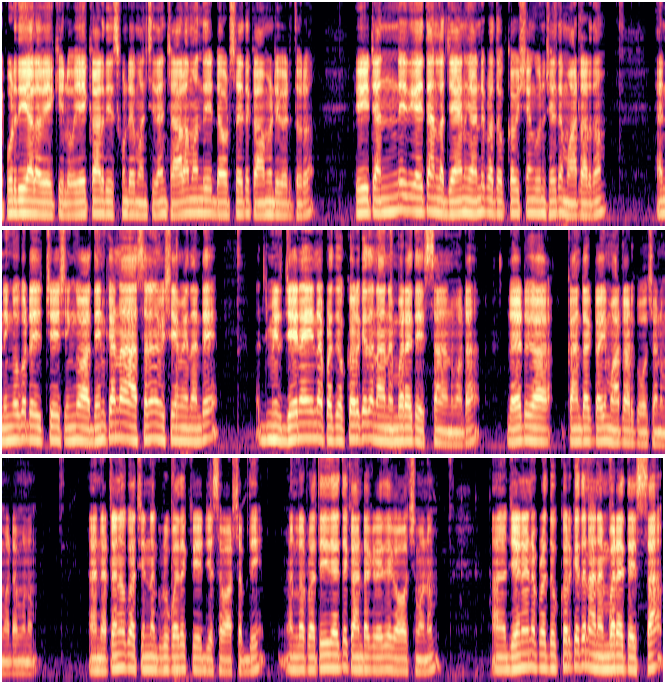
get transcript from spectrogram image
ఎప్పుడు తీయాలి వెహికల్ ఏ కార్ తీసుకుంటే మంచిది అని. చాలామంది డౌట్స్ అయితే కామెంట్ పెడతారు. వీటన్నిటికీ అయితే అందులో జాయిన్ కానీ ప్రతి ఒక్క విషయం గురించి అయితే మాట్లాడదాం. అండ్ ఇంకొకటి వచ్చేసి ఇంకో దేనికన్నా అసలైన విషయం ఏంటంటే మీరు జాయిన్ అయిన ప్రతి ఒక్కరికైతే నా నెంబర్ అయితే ఇస్తాను అనమాట డైరెక్ట్గా కాంటాక్ట్ అయ్యి మాట్లాడుకోవచ్చు అనమాట మనం. అండ్ అట్లనే ఒక చిన్న గ్రూప్ అయితే క్రియేట్ చేస్తా వాట్సాప్ది అందులో ప్రతిదీ అయితే కాంటాక్ట్ అయితే కావచ్చు మనం. ఆ, జాయిన్ అయిన ప్రతి ఒక్కరికైతే నా నెంబర్ అయితే ఇస్తా.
